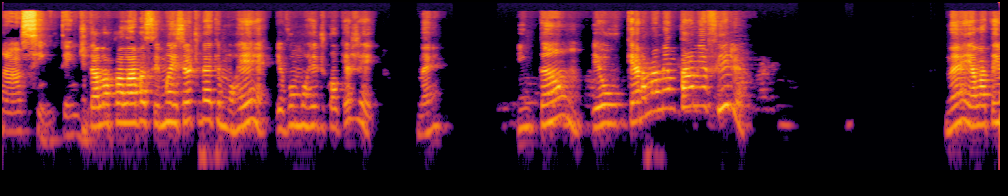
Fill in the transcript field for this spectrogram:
Ah, sim, entendi. Então ela falava assim, mãe, se eu tiver que morrer, eu vou morrer de qualquer jeito né? Então, eu quero amamentar a minha filha. Né? E ela, tem,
